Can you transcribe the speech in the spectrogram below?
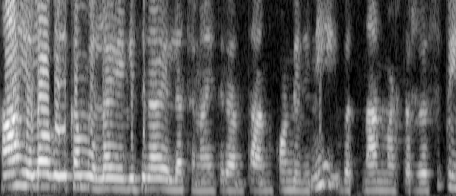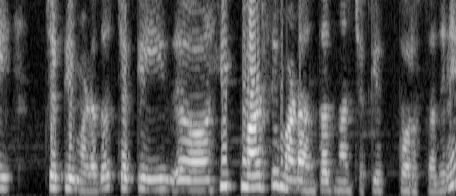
ಹಾ ಎಲ್ಲ ವೆಲ್ಕಮ್ ಎಲ್ಲ ಹೇಗಿದ್ದೀರಾ? ಎಲ್ಲ ಚೆನ್ನಾಗಿದ್ದೀರಾ ಅಂತ ಅನ್ಕೊಂಡಿದೀನಿ. ಇವತ್ ನಾನ್ ಮಾಡ್ತಿರೋ ರೆಸಿಪಿ ಚಕ್ಲಿ ಮಾಡೋದು. ಚಕ್ಲಿ ಹಿಟ್ ಮಾಡಿಸಿ ಮಾಡೋ ಅಂತದ್ ನಾನು ಚಕ್ಲಿ ತೋರಿಸ್ತಾ ಇದೀನಿ.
